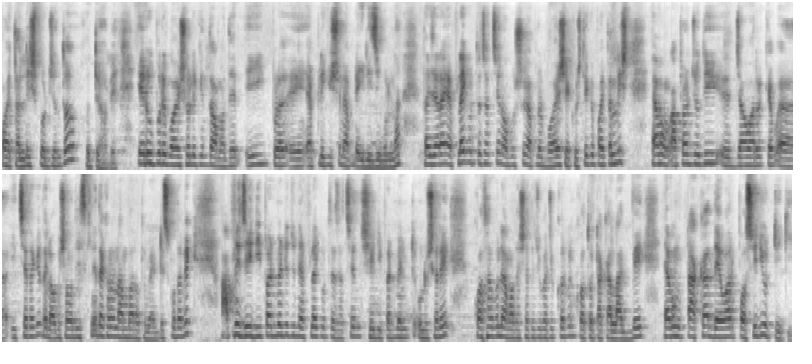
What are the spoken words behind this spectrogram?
পঁয়তাল্লিশ পর্যন্ত হতে হবে। এর উপরে বয়স হলে কিন্তু আমাদের এই অ্যাপ্লিকেশনে আপনি এলিজিবল না। তাই যারা অ্যাপ্লাই করতে চাচ্ছেন, অবশ্যই আপনার বয়স একুশ থেকে পঁয়তাল্লিশ এবং আপনার যদি যাওয়ার ইচ্ছে থাকে, তাহলে অবশ্যই আমাদের স্ক্রিনে দেখানো নাম্বার অথবা অ্যাড্রেস মোতাবেক আপনি যেই ডিপার্টমেন্টের জন্য অ্যাপ্লাই করতে চাচ্ছেন, সেই ডিপার্টমেন্ট অনুসারে কথা বলে আমাদের সাথে যোগাযোগ করবেন, কত টাকা লাগবে এবং টাকা দেওয়ার প্রসিডিউরটি কী।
